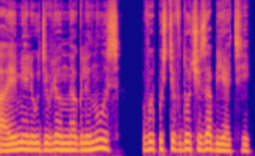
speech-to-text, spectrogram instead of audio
а Эмили удивленно оглянулась, выпустив дочь из объятий.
